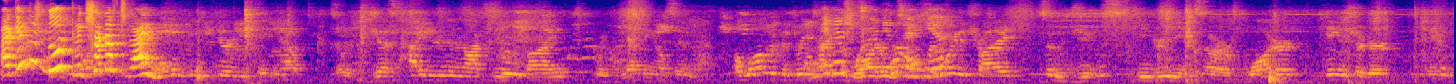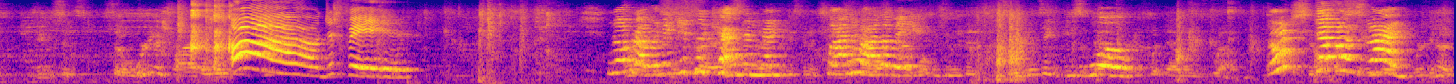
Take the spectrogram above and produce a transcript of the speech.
I can just do a trick shot of slime. All of the impurities taken out, so it's just hydrogen and oxygen combined with nothing else in there. Along with the three types just of water, we're also going to try some juice. Ingredients are water, cane sugar, and juices. So we're going to try a little Ah, just failed. No problem, it hit the can and went far, far away. What we do with it. So we're going to take a piece of that, Whoa. we're going to put that in as well. Don't step on slime. We're gonna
